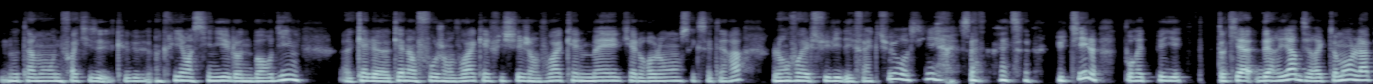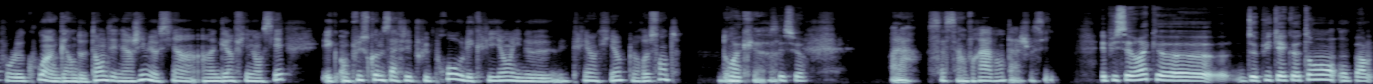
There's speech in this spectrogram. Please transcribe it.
notamment une fois qu'un client a signé l'onboarding, euh, quelle, quelle info j'envoie, quel fichier j'envoie, quel mail, quelle relance, etc. L'envoi et le suivi des factures aussi, ça peut être utile pour être payé. Donc il y a derrière directement là pour le coup un gain de temps, d'énergie, mais aussi un, un, gain financier. Et en plus comme ça fait plus pro, les clients, ils ne, les clients clientes le ressentent. Donc ouais, c'est sûr. Voilà, ça c'est un vrai avantage aussi. Et puis c'est vrai que depuis quelque temps, on parle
